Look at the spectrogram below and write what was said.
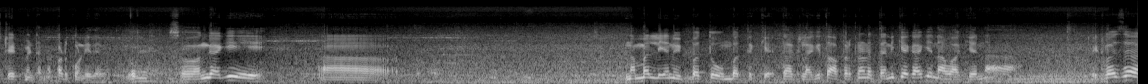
ಸ್ಟೇಟ್ಮೆಂಟನ್ನು ಪಡ್ಕೊಂಡಿದ್ದೇವೆ. ಸೊ ಹಂಗಾಗಿ ನಮ್ಮಲ್ಲಿ ಏನು ಇಪ್ಪತ್ತು ಒಂಬತ್ತಕ್ಕೆ ದಾಖಲಾಗಿತ್ತು. ಆ ಪ್ರಕರಣ ತನಿಖೆಗಾಗಿ ನಾವು ಆಕೆಯನ್ನು it was a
